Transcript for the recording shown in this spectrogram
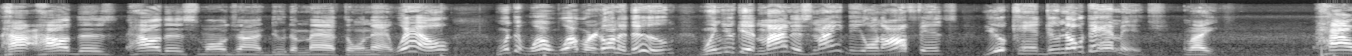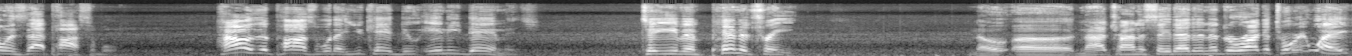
How how does how does Small Giant do the math on that? Well, what, the, well, what we're gonna do when you get minus 90 on offense, you can't do no damage. Like, how is that possible? How is it possible that you can't do any damage? to even penetrate. No, uh, not trying to say that in a derogatory way.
